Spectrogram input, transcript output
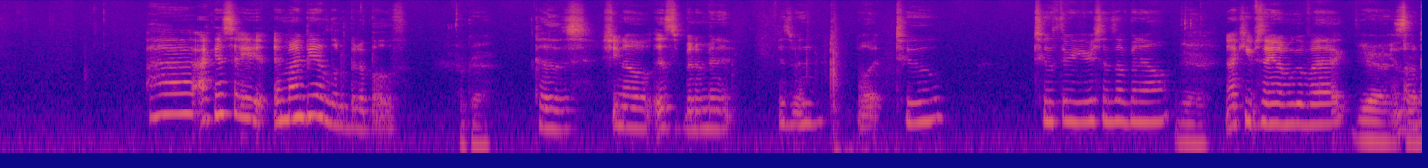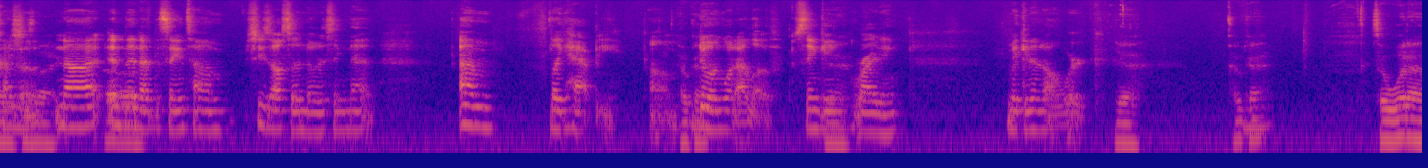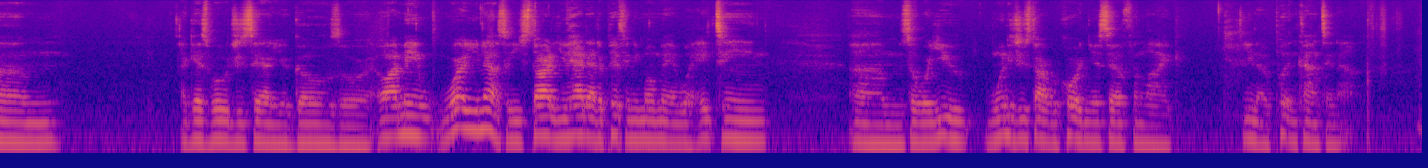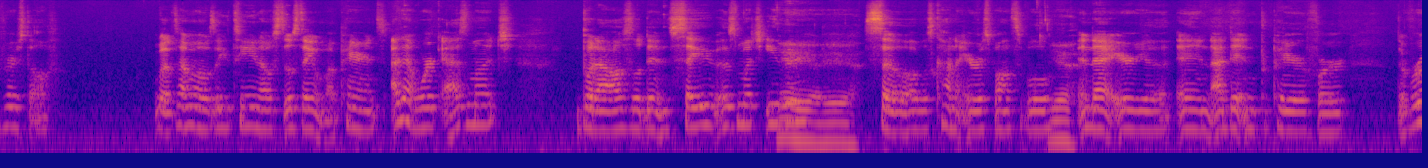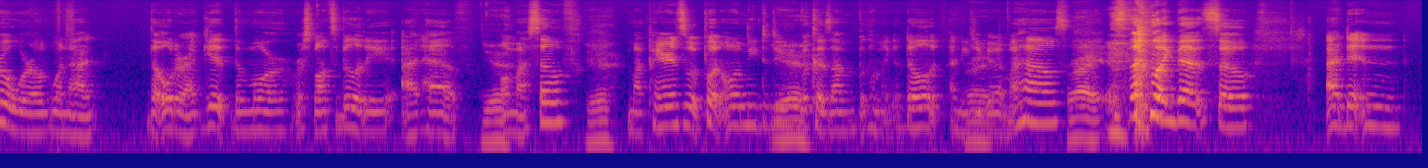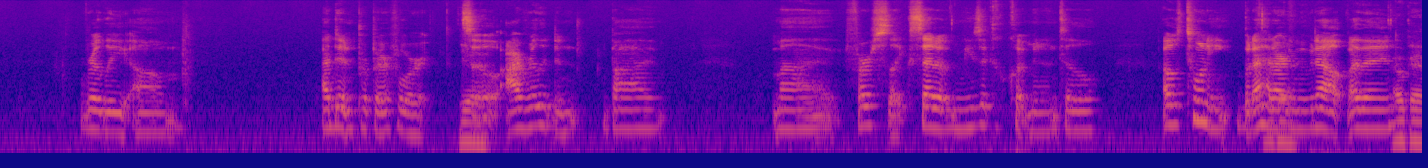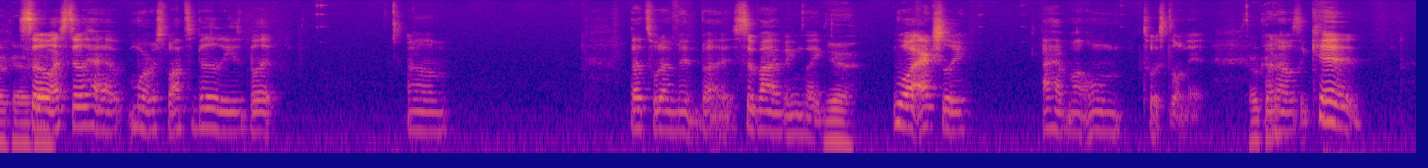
uh, I can say it might be a little bit of both. Okay. Cause she know it's been a minute. It's been what two, two three years since I've been out. Yeah. And I keep saying I'm gonna go back. Yeah. And so I'm kind of like, not. Uh-oh. And then at the same time, she's also noticing that I'm like happy, um, okay. doing what I love, singing, yeah. writing, making it all work. Yeah. Okay. Mm-hmm. So what um I guess what would you say are your goals or oh I mean where are you now? So you started you had that epiphany moment at what eighteen. Um, so were you when did you start recording yourself and like, you know, putting content out? First off, by the time I was eighteen, I was still staying with my parents. I didn't work as much, but I also didn't save as much either. Yeah, yeah, yeah. So I was kind of irresponsible yeah. in that area, and I didn't prepare for the real world when I the older I get, the more responsibility I'd have yeah. on myself. Yeah. My parents would put on me to do yeah. because I'm becoming an adult. I need right. to get out my house. Right. And stuff like that. So I didn't really um I didn't prepare for it. Yeah. So I really didn't buy my first like set of music equipment until I was 20, but I had okay. already moved out by then. Okay, okay. So I still have more responsibilities, but um, that's what I meant by surviving. Like, yeah. Well, actually, I have my own twist on it. Okay. When I was a kid,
